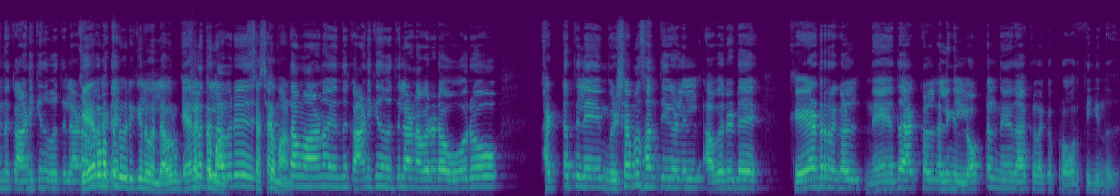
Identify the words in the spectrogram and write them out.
എന്ന് കാണിക്കുന്ന വിധത്തിലാണ് കേരളത്തിൽ ഒരിക്കലുമല്ല അവർ കേരളത്തിൽ ശക്തമാണ്, ശക്തമാണ്. എന്ന് കാണിക്കുന്ന വിധത്തിലാണ് അവരുടെ ഓരോ ഘട്ടത്തിലെയും വിഷമസന്ധികളിൽ അവരുടെ കേഡറുകൾ നേതാക്കൾ അല്ലെങ്കിൽ ലോക്കൽ നേതാക്കളൊക്കെ പ്രവർത്തിക്കുന്നത്.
